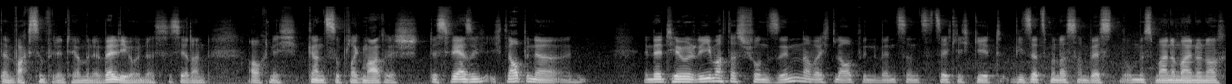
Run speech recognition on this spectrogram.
dein Wachstum für den Terminal Value und das ist ja dann auch nicht ganz so pragmatisch. Das wäre, also ich glaube in der, in der Theorie macht das schon Sinn, aber ich glaube, wenn es dann tatsächlich geht, wie setzt man das am besten um, ist meiner Meinung nach,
